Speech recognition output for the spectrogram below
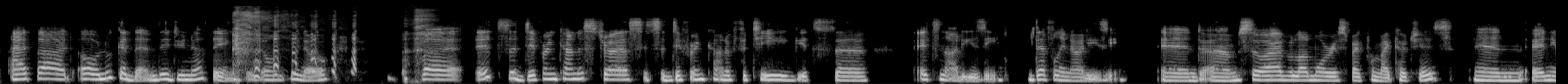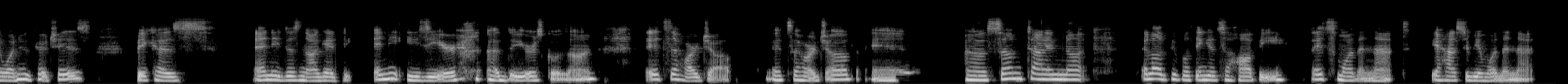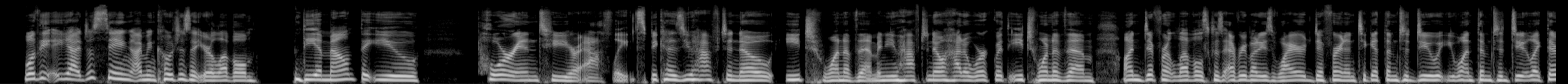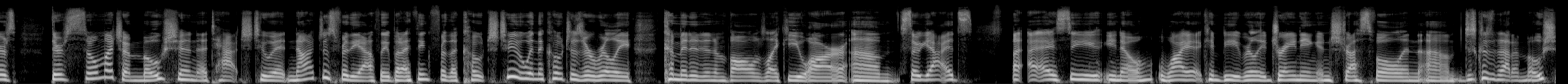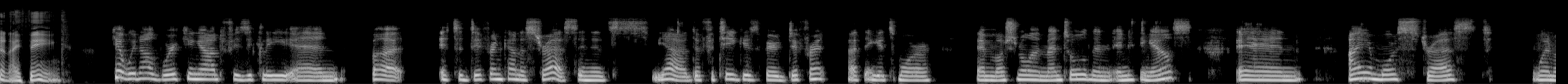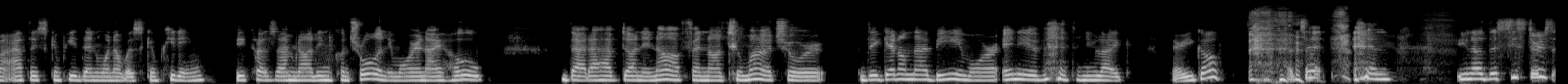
I thought, oh, look at them. They do nothing. They don't, you know. but it's a different kind of stress. It's a different kind of fatigue. It's uh it's not easy. Definitely not easy. And um, so I have a lot more respect for my coaches and anyone who coaches because and it does not get any easier as the years goes on. It's a hard job. It's a hard job, and uh, sometimes not. A lot of people think it's a hobby. It's more than that. It has to be more than that. Well, the yeah, just seeing. I mean, coaches at your level, the amount that you pour into your athletes because you have to know each one of them and you have to know how to work with each one of them on different levels because everybody's wired different and to get them to do what you want them to do. Like there's there's so much emotion attached to it not just for the athlete but i think for the coach too when the coaches are really committed and involved like you are. Um so yeah it's I, I see, you know, why it can be really draining and stressful, and um, just because of that emotion, I think. Yeah we're not working out physically and but it's a different kind of stress and it's yeah the fatigue is very different. I think it's more emotional and mental than anything else. And i am more stressed when my athletes compete than when i was competing because i'm not in control anymore and i hope that i have done enough and not too much or they get on that beam or any event and you're like there you go. That's it. And you know the sisters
